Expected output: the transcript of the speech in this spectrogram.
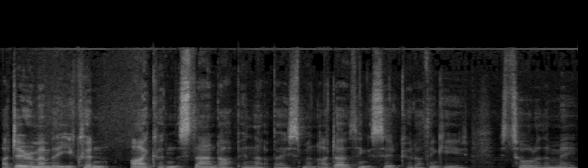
I do remember that you couldn't. I couldn't stand up in that basement. I don't think Syd could. I think he is taller than me,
